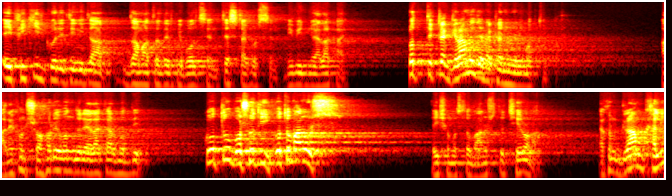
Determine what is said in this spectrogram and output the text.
এই ফিকির করে তিনি তার জামাতাদেরকে বলছেন, চেষ্টা করছেন বিভিন্ন এলাকায় প্রত্যেকটা গ্রামে যেন একটা নুরানি মক্তব আর এখন শহরে বন্দর এলাকার মধ্যে কত বসতি, কত মানুষ। এই সমস্ত মানুষ তো ছিল না। এখন গ্রাম খালি,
